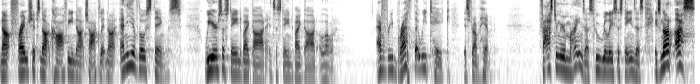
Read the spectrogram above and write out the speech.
not friendships, not coffee, not chocolate, not any of those things. We are sustained by God and sustained by God alone. Every breath that we take is from Him. Fasting reminds us who really sustains us. It's not us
